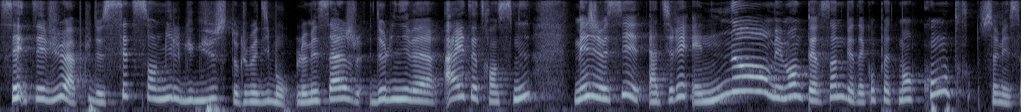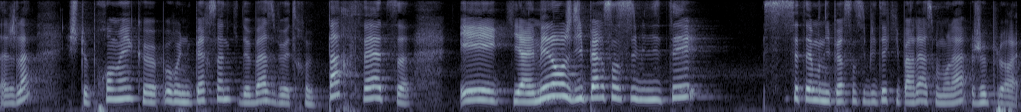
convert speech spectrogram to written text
C'était vu à plus de 700 000 gugus. Donc je me dis, bon, le message de l'univers a été transmis. Mais j'ai aussi attiré énormément de personnes qui étaient complètement contre ce message-là. Je te promets que pour une personne qui de base veut être parfaite et qui a un mélange d'hypersensibilité, si c'était mon hypersensibilité qui parlait à ce moment-là, je pleurais.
